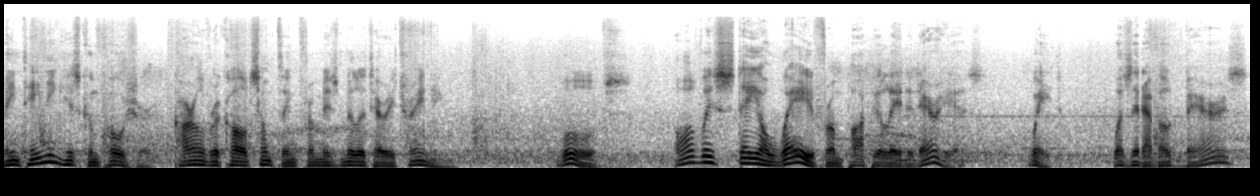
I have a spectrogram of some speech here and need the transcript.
Maintaining his composure, Carl recalled something from his military training. Wolves always stay away from populated areas. Wait, was it about bears?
